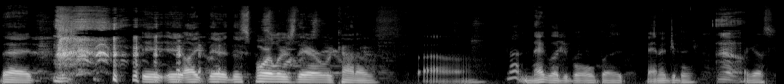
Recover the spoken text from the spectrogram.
that it, it like the spoilers there were kind of uh, not negligible but manageable, Yeah, I guess.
